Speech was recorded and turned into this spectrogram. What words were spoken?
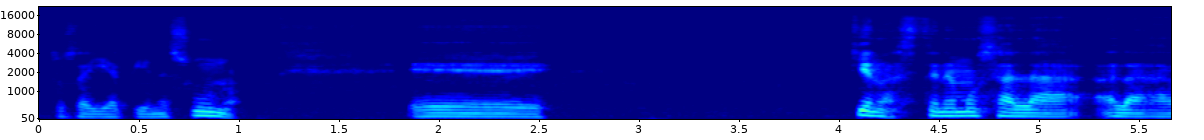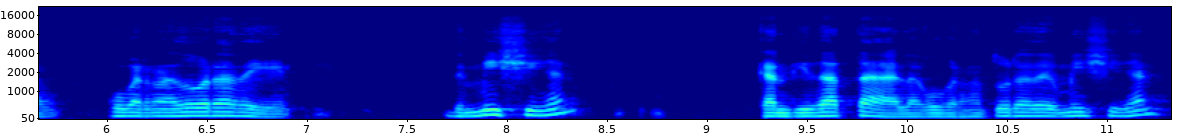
entonces ahí ya tienes uno. Eh, ¿Quién más? Tenemos a la, gobernadora de, Michigan, candidata a la gubernatura de Michigan,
